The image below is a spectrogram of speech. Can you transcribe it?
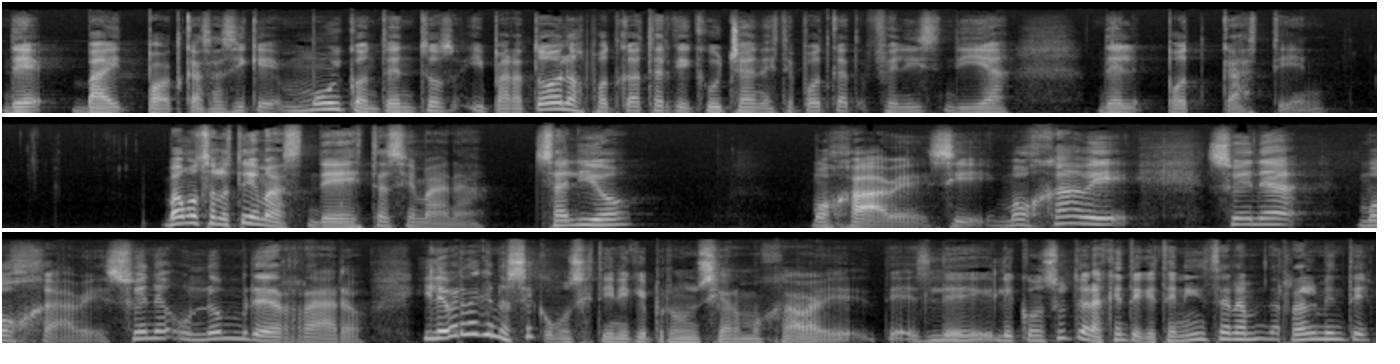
de Byte Podcast. Así que muy contentos y para todos los podcasters que escuchan este podcast, feliz día del podcasting. Vamos a los temas de esta semana. Salió Mojave, sí, Mojave suena Mojave. Suena un nombre raro. Y la verdad que no sé cómo se tiene que pronunciar Mojave. Le, consulto a la gente que está en Instagram. Realmente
